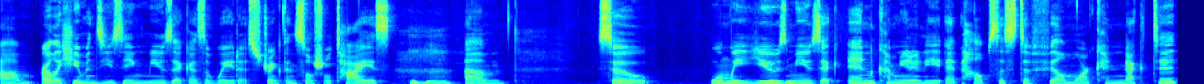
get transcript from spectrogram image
um, early humans using music as a way to strengthen social ties. Um, so when we use music in community, it helps us to feel more connected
